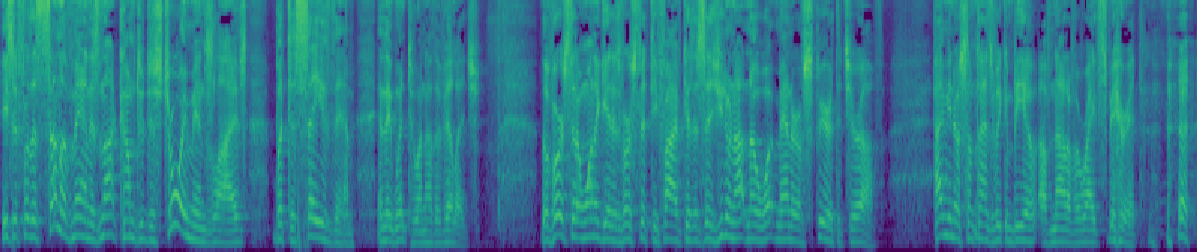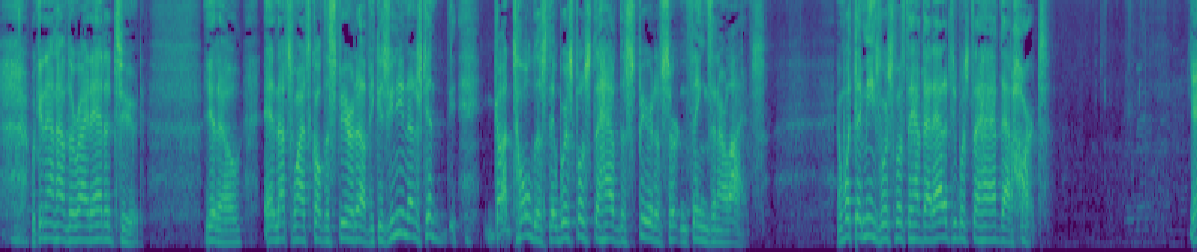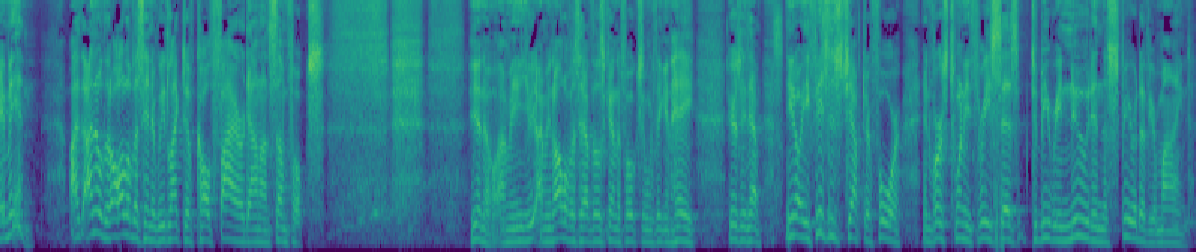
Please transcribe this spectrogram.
He said, For the Son of Man has not come to destroy men's lives, but to save them. And they went to another village. The verse that I want to get is verse 55 because it says, You do not know what manner of spirit that you're of. How do you know sometimes we can be of, of not of a right spirit? we cannot have the right attitude you know, and that's why it's called the spirit of, because you need to understand, God told us that we're supposed to have the spirit of certain things in our lives. And what that means, we're supposed to have that attitude, we're supposed to have that heart. Amen. Amen. I, I know that all of us in here, we'd like to have called fire down on some folks. You know, I mean, you, I mean, all of us have those kind of folks, and we're thinking, "Hey, here's what happened." You know, Ephesians chapter four and verse twenty-three says, "To be renewed in the spirit of your mind."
